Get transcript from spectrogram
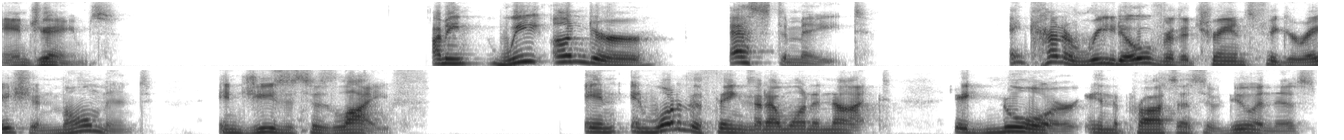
and James. I mean, we underestimate and kind of read over the transfiguration moment in Jesus's life. And and one of the things that I want to not ignore in the process of doing this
